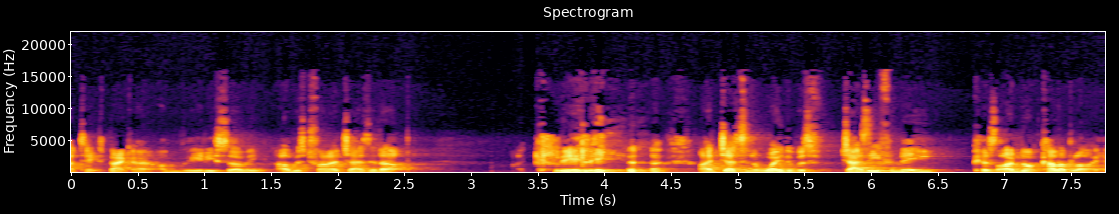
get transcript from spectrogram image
I text back, I'm really sorry. I was trying to jazz it up. Clearly, I it in a way that was jazzy for me because I'm not colourblind.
